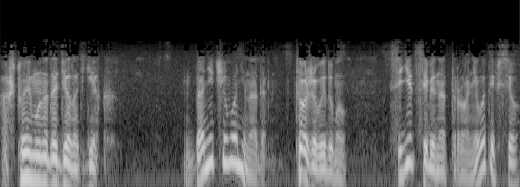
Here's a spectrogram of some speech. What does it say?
А что ему надо делать, Гек? Да ничего не надо. Тоже выдумал. Сидит себе на троне, вот и все.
